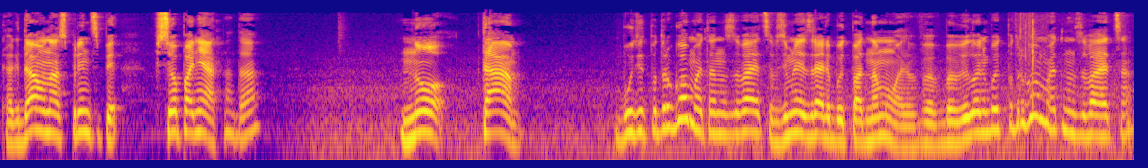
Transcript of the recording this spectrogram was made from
когда у нас, в принципе, все понятно, да, но там будет по-другому, это называется, в земле Израиля будет по одному, а в, Вавилоне будет по-другому, это называется,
